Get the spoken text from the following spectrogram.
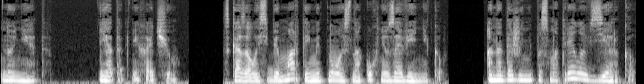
Но нет, я так не хочу, сказала себе Марта и метнулась на кухню за венником. Она даже не посмотрела в зеркало.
